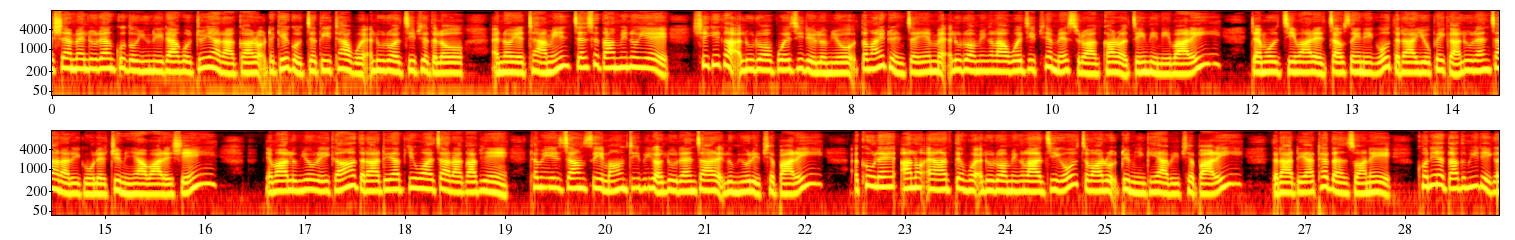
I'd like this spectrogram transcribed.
အရှံမဲလူရန်ကုသိုလ်ယူနေတာကိုတွေ့ရတာကတော့တကယ့်ကိုကြက်တိထဝဲအလူတော်ကြီးဖြစ်တယ်လို့အနော်ရထမင်းကျန်းစစ်သားမင်းတို့ရဲ့ရှေးခေတ်ကအလူတော်ပွဲကြီးတွေလိုမျိုးတမိုင်းတွင်ကျဲရဲမဲ့အလူတော်မင်္ဂလာပွဲကြီးဖြစ်မယ်ဆိုတာကတော့ကျင်းတင်နေပါတယ်။တမိုးကြီးမားတဲ့ကြောက်စိမ့်တွေကိုတရားယုဖိတ်ကလူရန်ကြတာတွေကိုလည်းတွေ့မြင်ရပါတယ်ရှင်။မြန်မာလူမျိုးတွေကတရားတရားပြေဝကြတာကဖြင့်ထမင်းအကြောင်းစီမောင်းတီးပြီးတော့လှူဒန်းကြတဲ့လူမျိုးတွေဖြစ်ပါတယ်။ အခုလဲအားလုံးအင်အားတင်ပွဲအလူတော်မင်္ဂလာကြီးကိုကျမတို့တွေ့မြင်ခဲ့ရပြီဖြစ်ပါတယ်။တရားတရားထက်သန်စွာနဲ့ခုနှစ်သားသမီးတွေက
